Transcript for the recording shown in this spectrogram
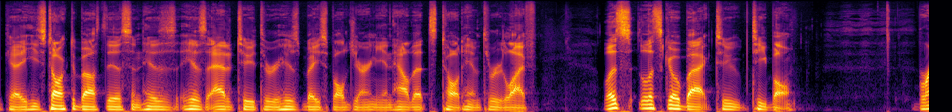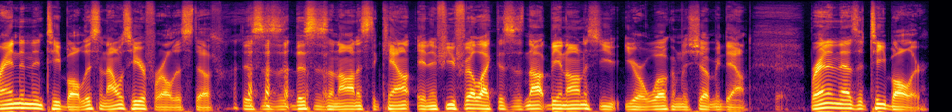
Okay, he's talked about this and his his attitude through his baseball journey and how that's taught him through life. Let's let's go back to T-ball. Brandon and T-ball. Listen, I was here for all this stuff. This is this is an honest account, and if you feel like this is not being honest, you you are welcome to shut me down. Brandon as a T-baller,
